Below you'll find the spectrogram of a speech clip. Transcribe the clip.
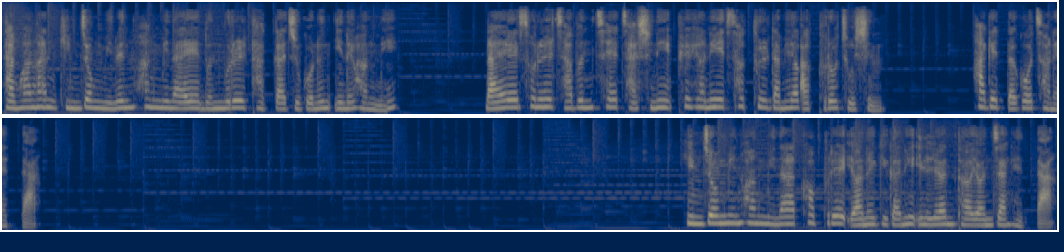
당황한 김종민은 황미나의 눈물을 닦아주고는 이내 황미. 나의 손을 잡은 채 자신이 표현이 서툴다며 앞으로 조심. 하겠다고 전했다. 김종민 황미나 커플의 연애 기간이 1년 더 연장했다.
